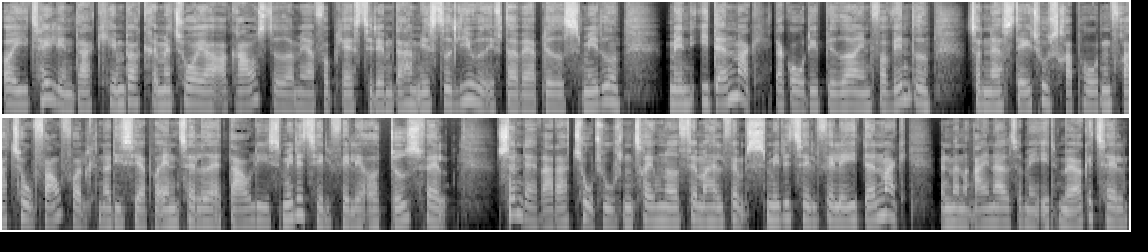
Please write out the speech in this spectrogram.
og i Italien der kæmper krematorier og gravsteder med at få plads til dem, der har mistet livet efter at være blevet smittet. Men i Danmark, der går det bedre end forventet. Sådan er statusrapporten fra to fagfolk, når de ser på antallet af daglige smittetilfælde og dødsfald. Søndag var der 2.395 smittetilfælde i Danmark, men man regner altså med et mørketal.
